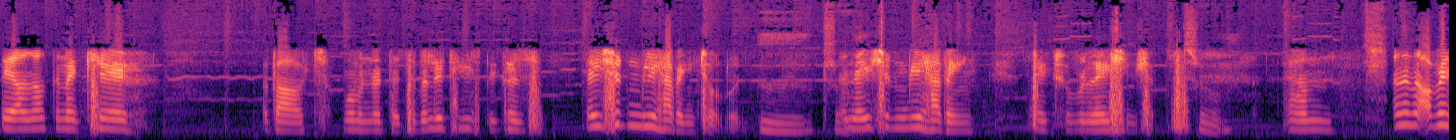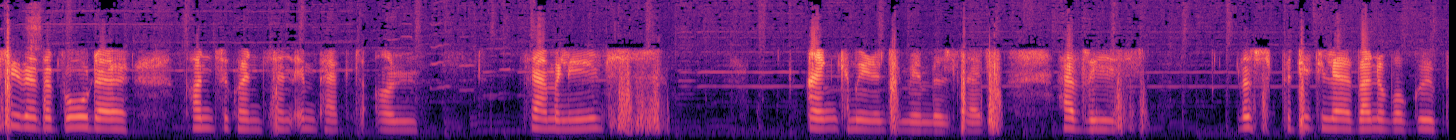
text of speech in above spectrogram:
they are not going to care about women with disabilities because they shouldn't be having children Mm, and they shouldn't be having sexual relationships. true. Um, and then obviously there's a broader consequence and impact on families and community members that have these this particular vulnerable group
